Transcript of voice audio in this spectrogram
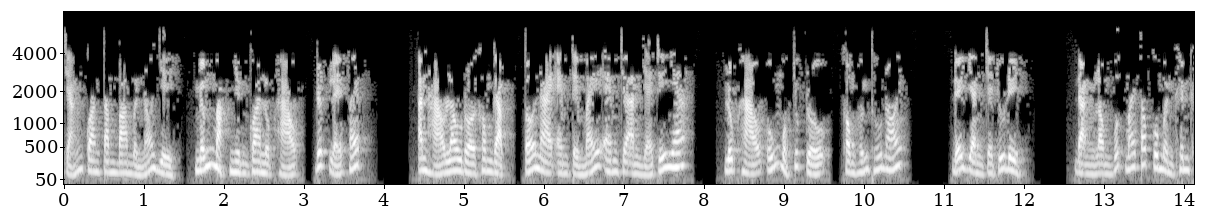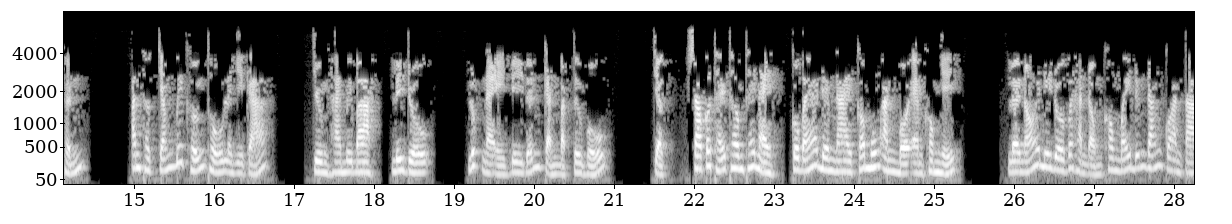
chẳng quan tâm ba mình nói gì, ngấn mặt nhìn qua Lục Hạo, rất lễ phép. Anh Hạo lâu rồi không gặp, tối nay em tìm mấy em cho anh giải trí nhé. Lục Hạo uống một chút rượu, không hứng thú nói. Để dành cho chú đi. Đằng Long vuốt mái tóc của mình khinh khỉnh. Anh thật chẳng biết hưởng thụ là gì cả. Chương 23, ly rượu. Lúc này đi đến cạnh Bạch Tư Vũ. Chật, sao có thể thơm thế này, cô bé đêm nay có muốn anh bồi em không nhỉ? Lời nói đi đôi với hành động không mấy đứng đắn của anh ta,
